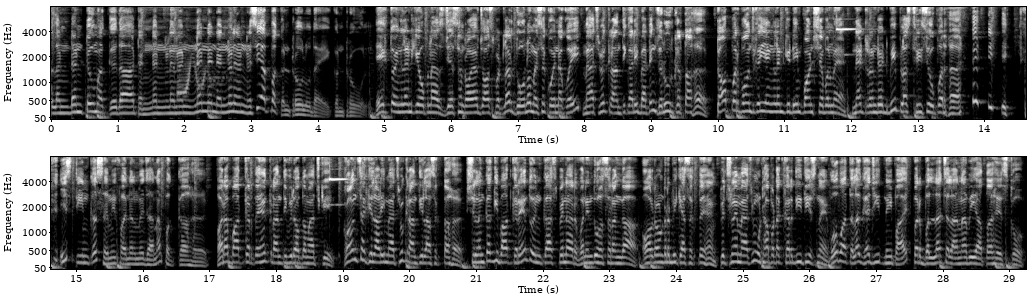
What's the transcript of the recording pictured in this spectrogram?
लंदन टुमकदा सियापा कंट्रोल उदय कंट्रोल एक तो इंग्लैंड के openers Jason Roy Jos Buttler दोनों में से कोई ना कोई मैच में क्रांतिकारी बैटिंग ज़रूर करता है टॉप पर पहुँच गई इंग्लैंड की टीम पॉइंट टेबल में नेट रन रेट भी प्लस थ्री से ऊपर है इस टीम का सेमीफाइनल में जाना पक्का है। और अब बात करते हैं क्रांतिवीर ऑफ़ द मैच की। कौन सा खिलाड़ी मैच में क्रांति ला सकता है? श्रीलंका की बात करें तो इनका स्पिनर वनिंदु हसरंगा, ऑलराउंडर भी कह सकते हैं। पिछले मैच में उठापटक कर दी थी इसने। वो बात अलग है, जीत नहीं पाए, पर बल्ला चलाना भी आता है इसको।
